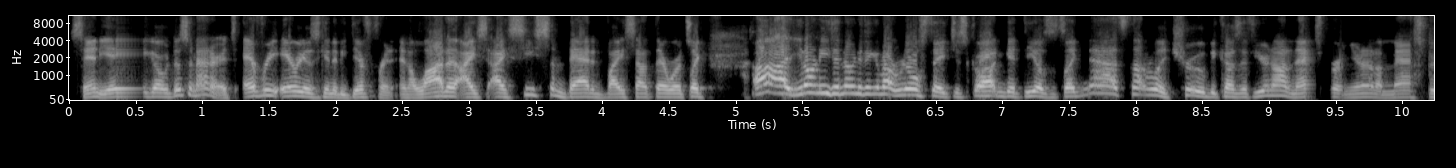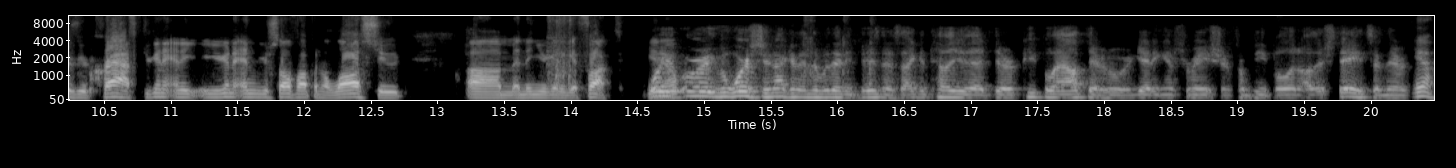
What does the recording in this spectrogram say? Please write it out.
San Diego, it doesn't matter. It's every area is going to be different. And a lot of, I, I see some bad advice out there where it's like, ah, you don't need to know anything about real estate. Just go out and get deals. It's like, nah, it's not really true because if you're not an expert and you're not a master of your craft, you're going to, you're going to end yourself up in a lawsuit um, and then you're going to get fucked. Or, or, even worse, you're not going to end up with any business. I can tell you that there are people out there who are getting information from people in other states, and they're yeah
